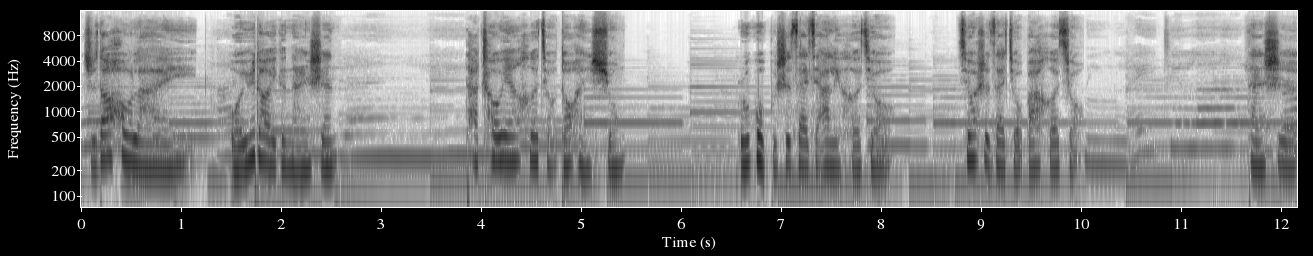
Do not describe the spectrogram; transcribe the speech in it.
直到后来，我遇到一个男生，他抽烟喝酒都很凶。如果不是在家里喝酒，就是在酒吧喝酒。但是，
